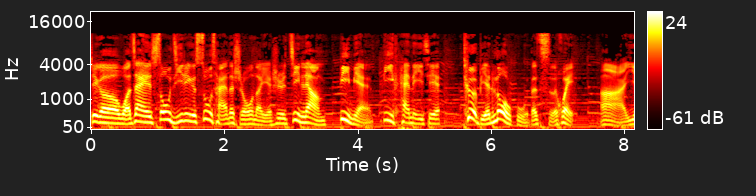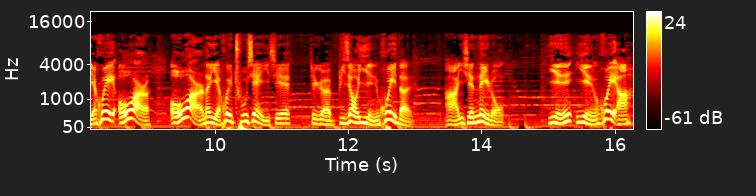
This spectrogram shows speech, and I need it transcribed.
这个我在搜集这个素材的时候呢，也是尽量避免避开那一些特别露骨的词汇。啊，也会偶尔偶尔呢，也会出现一些这个比较隐晦的啊一些内容，隐隐晦啊，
